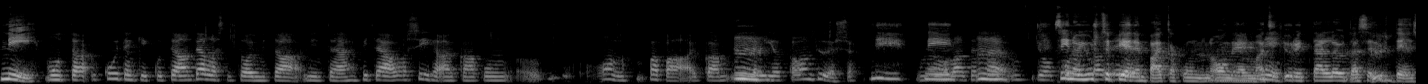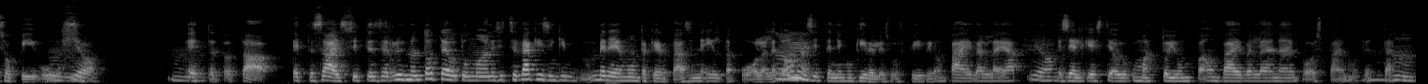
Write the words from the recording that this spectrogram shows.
Niin. Mutta kuitenkin, kun tämä on tällaista toimintaa, niin tämä pitää olla siihen aikaan, kun on vapaa-aikaa niillekin, jotka on työssä. Niin, Me niin. tätä Mm. Siinä on just se pienen paikkakunnan ongelma, että niin. yrittää löytää se yhteensopivuus. Ei, joo. Että, tota, että saisi sitten sen ryhmän toteutumaan, niin sitten se väkisinkin menee monta kertaa sinne iltapuolelle. Että onhan sitten niin kuin kirjallisuuspiiri on päivällä ja, Joo. ja selkeästi on joku mattojumppa on päivällä ja näin poispäin. Mutta että, Mm.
